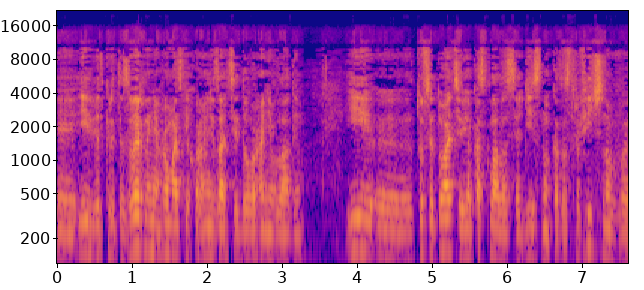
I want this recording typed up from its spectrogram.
е, і відкрити звернення громадських організацій до органів влади. І е, ту ситуацію, яка склалася дійсно катастрофічно в,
